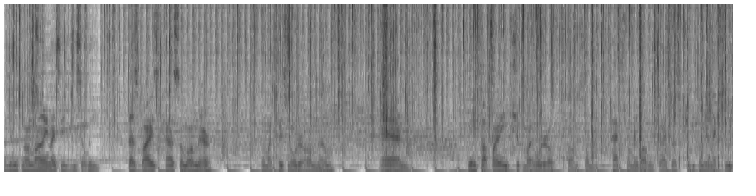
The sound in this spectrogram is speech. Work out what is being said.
I've been looking online. I see recently Best Buys has some on there. So I might place an order on them. And GameStop finally shipped my order of um, some packs from Revolving Sky, so it should be coming in next week.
